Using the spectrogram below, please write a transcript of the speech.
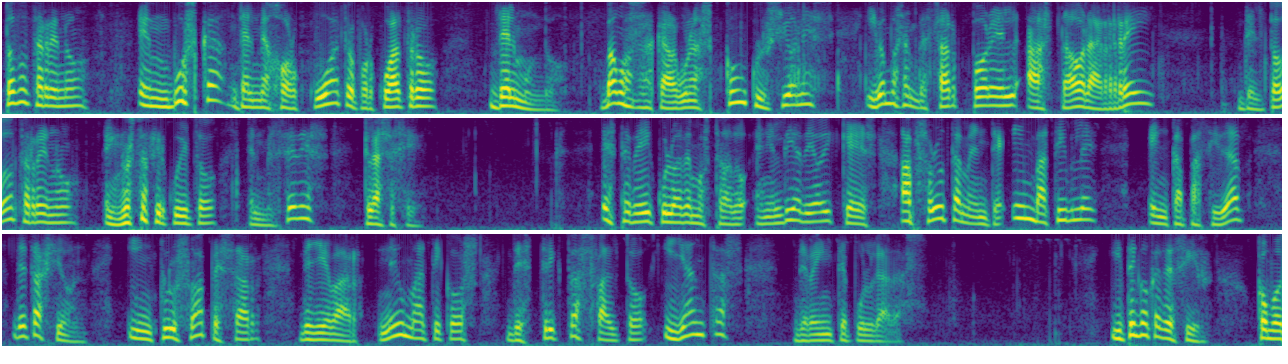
todoterreno en busca del mejor 4x4 del mundo. Vamos a sacar algunas conclusiones y vamos a empezar por el hasta ahora rey del todoterreno en nuestro circuito, el Mercedes Clase G. Este vehículo ha demostrado en el día de hoy que es absolutamente imbatible en capacidad de tracción, incluso a pesar de llevar neumáticos de estricto asfalto y llantas de 20 pulgadas. Y tengo que decir, como,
